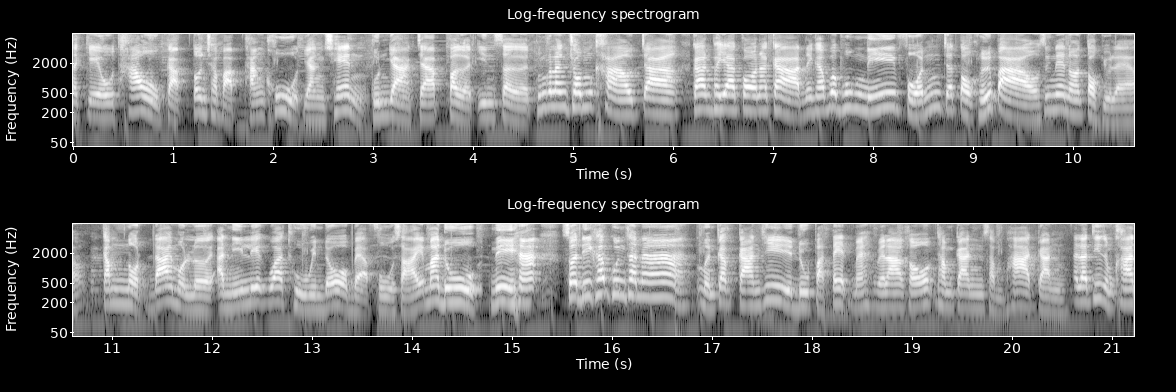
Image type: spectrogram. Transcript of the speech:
สเกลเท่ากับต้นฉบับทั้งคู่อย่างเช่น คุณอยากจะเปิด insert คุณกำลังชมข่าวจากการพยากรณ์อากาศนะครับว่าพรุ่งนี้ฝนจะตกหรือเปล่า ซึ่งแน่นอนตกอยู่แล้วกำหนดได้หมดเลย อันนี้เรียกว่า two window แบบ full size มาดูนี่ฮะ สวัสดีครับคุณธนาเหมือนกับการที่ดูปาเต็ดไหมเวลาเขาทำการสัมภาษณ์กัน และที่สำคัญ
